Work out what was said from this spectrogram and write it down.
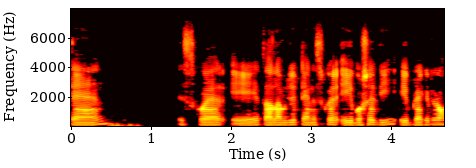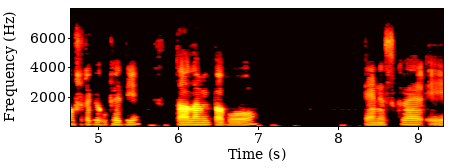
tan স্কোয়ার a তাহলে আমি যদি tan স্কোয়ার a বসাই দিই, এই ব্র্যাকেটের অংশটাকে উঠে দিয়ে, তাহলে আমি পাবো tan square a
